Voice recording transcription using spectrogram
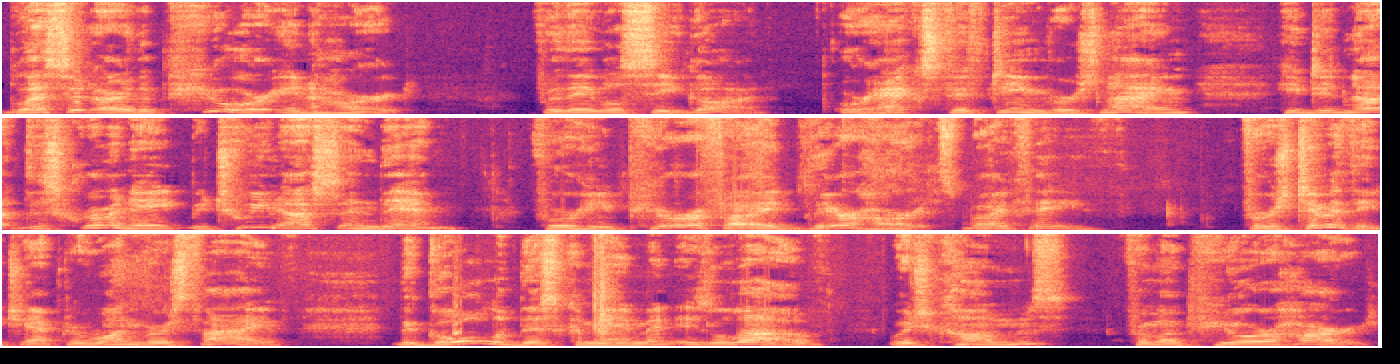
Blessed are the pure in heart, for they will see God. Or Acts 15, verse 9 He did not discriminate between us and them, for he purified their hearts by faith. 1 Timothy chapter 1 verse 5 The goal of this commandment is love which comes from a pure heart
